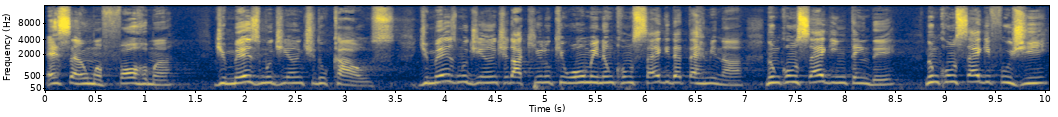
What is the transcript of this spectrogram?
Essa é uma forma de mesmo diante do caos, de mesmo diante daquilo que o homem não consegue determinar, não consegue entender, não consegue fugir,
